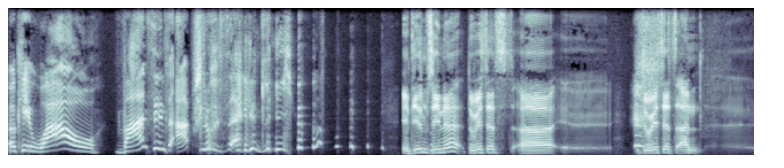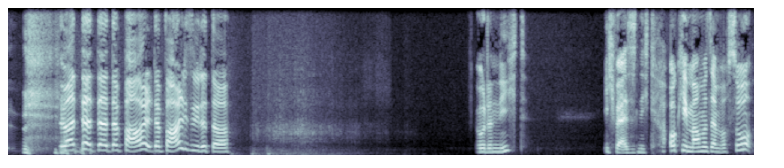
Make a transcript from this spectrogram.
Okay, wow. Wahnsinnsabschluss eigentlich. In diesem Sinne, du wirst jetzt, äh, du wirst jetzt ein, Warte, der, der, der, Paul, der Paul ist wieder da. Oder nicht? Ich weiß es nicht. Okay, machen wir es einfach so.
